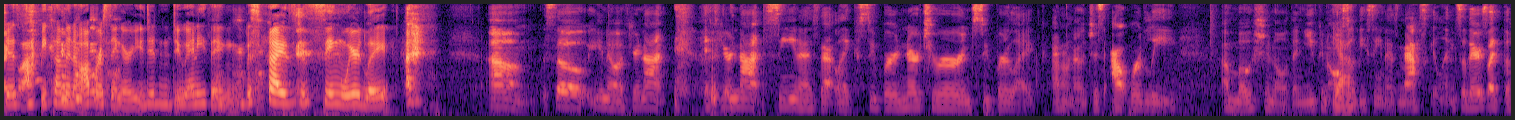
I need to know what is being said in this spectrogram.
just become an opera singer. You didn't do anything besides just sing weirdly. um so you know if you're not if you're not seen as that like super nurturer and super like i don't know just outwardly emotional then you can also Yeah. be seen as masculine so there's like the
